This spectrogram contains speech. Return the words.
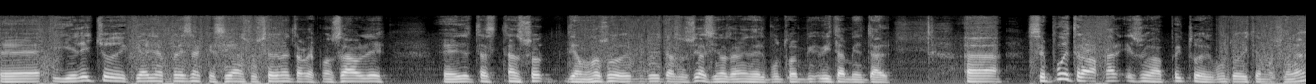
eh, y el hecho de que haya empresas que sean socialmente responsables, tan, digamos, no solo desde el punto de vista social, sino también desde el punto de vista ambiental? ¿Se puede trabajar esos aspectos desde el punto de vista emocional?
